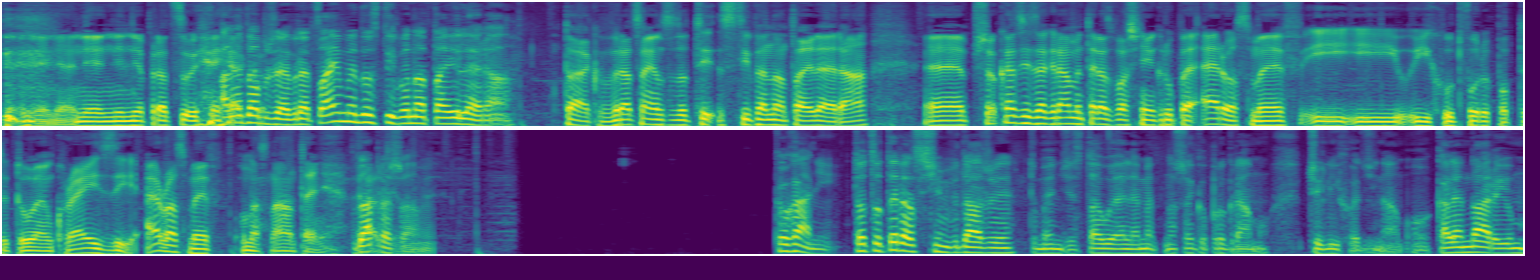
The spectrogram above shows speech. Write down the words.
nie, nie, nie, nie, nie pracuję. Ale jako- dobrze, wracajmy do Stevena Tylera. Tak, wracając do Ty- Stevena Tylera, e, przy okazji zagramy teraz właśnie grupę Aerosmith i, i ich utwór pod tytułem Crazy. Aerosmith u nas na antenie. Zapraszamy. Kochani, to co teraz się wydarzy, to będzie stały element naszego programu, czyli chodzi nam o kalendarium,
